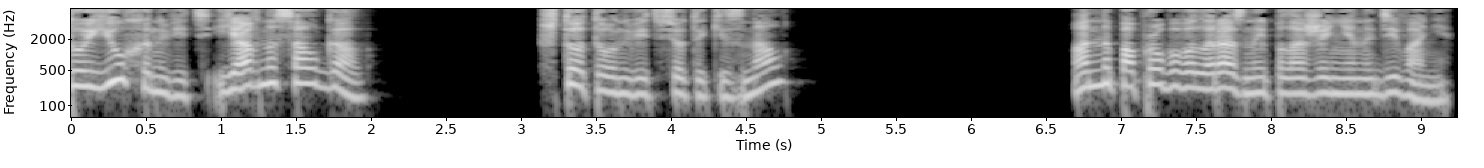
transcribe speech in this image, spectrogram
то Юхан ведь явно солгал. Что-то он ведь все-таки знал. Анна попробовала разные положения на диване.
